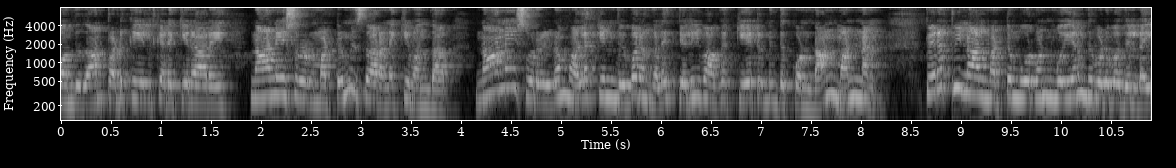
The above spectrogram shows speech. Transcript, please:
வந்துதான் படுக்கையில் கிடைக்கிறாரே. நாணேஸ்வரர் மட்டும் விசாரணைக்கு வந்தார். நாணேஸ்வரரிடம் வழக்கின் விவரங்களை தெளிவாக கேட்டறிந்து கொண்டான் மன்னன். பிறப்பினால் மட்டும் ஒருவன் உயர்ந்து விடுவதில்லை.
